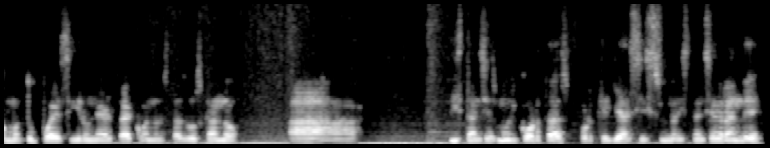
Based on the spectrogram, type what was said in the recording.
como tú puedes seguir un AirTag cuando lo estás buscando a distancias muy cortas, porque ya si es una distancia grande,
